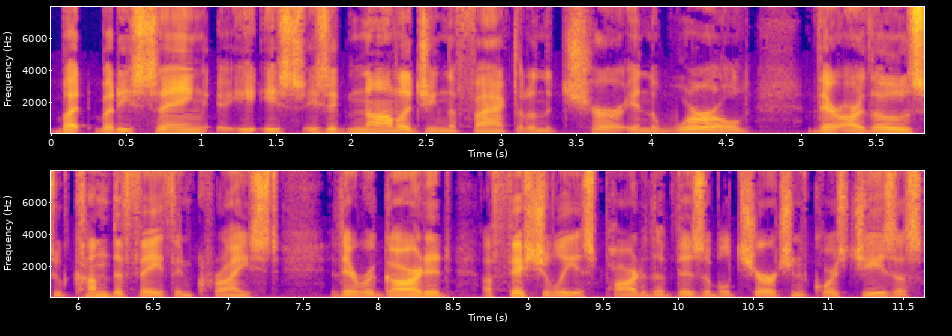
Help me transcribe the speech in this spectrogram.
But, but he's saying, he's, he's acknowledging the fact that in the church, in the world, there are those who come to faith in Christ. They're regarded officially as part of the visible church. And of course, Jesus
